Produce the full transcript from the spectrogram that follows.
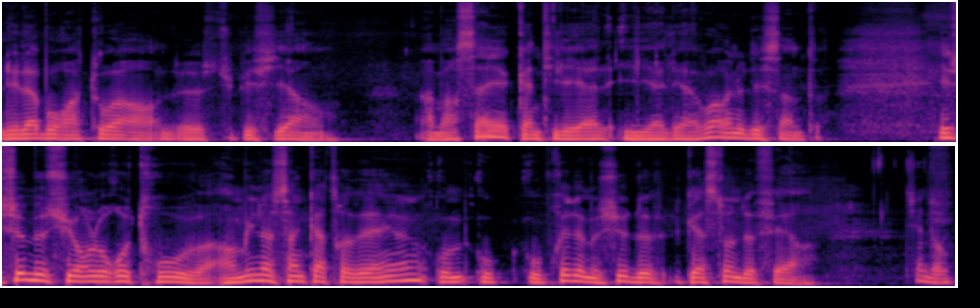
les laboratoires de stupéfiants à Marseille quand il y, allait avoir une descente. Et ce monsieur, on le retrouve en 1981 auprès de monsieur de Gaston. Tiens, donc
